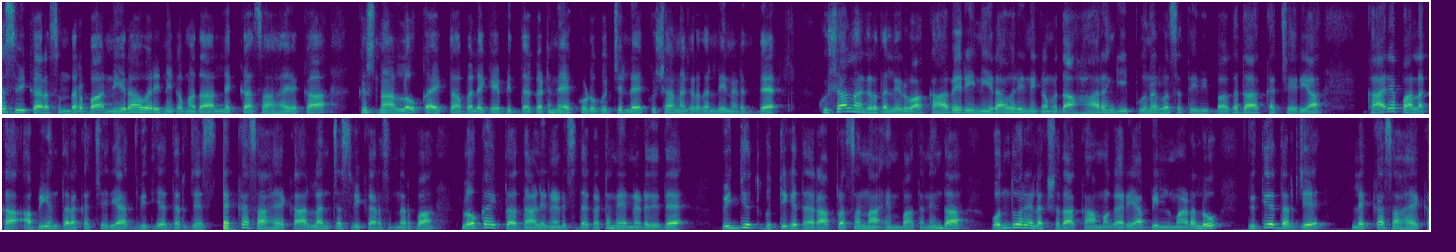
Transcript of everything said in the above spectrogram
ಸ್ವೀಕಾರ ಸಂದರ್ಭ ನೀರಾವರಿ ನಿಗಮದ ಲೆಕ್ಕ ಸಹಾಯಕ ಕೃಷ್ಣ ಲೋಕಾಯುಕ್ತ ಬಲೆಗೆ ಬಿದ್ದ ಘಟನೆ ಕೊಡಗು ಜಿಲ್ಲೆ ಕುಶಾಲನಗರದಲ್ಲಿ ನಡೆದಿದೆ. ಕುಶಾಲನಗರದಲ್ಲಿರುವ ಕಾವೇರಿ ನೀರಾವರಿ ನಿಗಮದ ಹಾರಂಗಿ ಪುನರ್ವಸತಿ ವಿಭಾಗದ ಕಚೇರಿಯ ಕಾರ್ಯಪಾಲಕ, ಅಭಿಯಂತರ ಕಚೇರಿಯ ದ್ವಿತೀಯ ದರ್ಜೆ ಲೆಕ್ಕ ಸಹಾಯಕ ಲಂಚ ಸ್ವೀಕಾರ ಸಂದರ್ಭ ಲೋಕಾಯುಕ್ತ ದಾಳಿ ನಡೆಸಿದ ಘಟನೆ ನಡೆದಿದೆ. ವಿದ್ಯುತ್ ಗುತ್ತಿಗೆದಾರ ಪ್ರಸನ್ನ ಎಂಬಾತನಿಂದ ಒಂದೂವರೆ ಲಕ್ಷದ ಕಾಮಗಾರಿಯ ಬಿಲ್ ಮಾಡಲು ದ್ವಿತೀಯ ದರ್ಜೆ ಲೆಕ್ಕ ಸಹಾಯಕ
